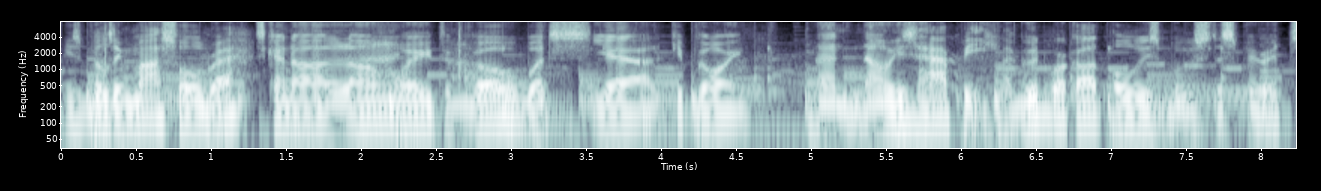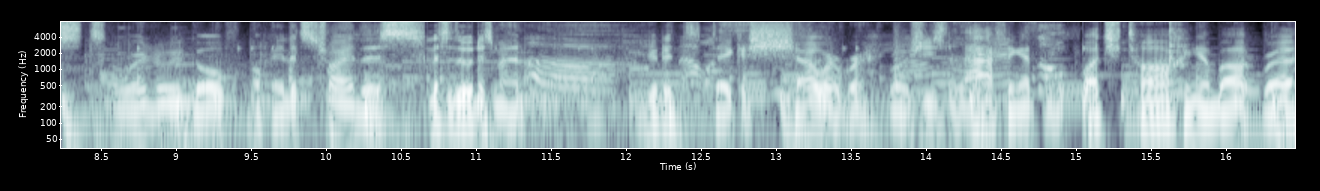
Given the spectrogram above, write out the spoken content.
He's building muscle bruh. It's kind of a long way to go but yeah keep going. And now he's happy. A good workout always boosts the spirits. So where do we go? Okay, let's try this. Let's do this, man. You need to take a shower, bro. Bro, she's laughing at me. What you talking about, bro?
